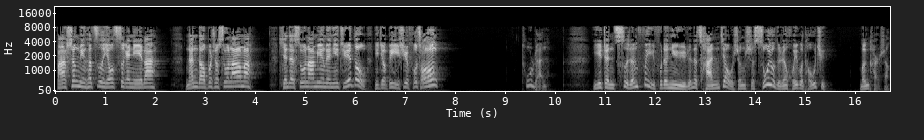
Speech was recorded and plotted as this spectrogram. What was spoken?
把生命和自由赐给你的？难道不是苏拉吗？现在苏拉命令你决斗，你就必须服从。”突然，一阵刺人肺腑的女人的惨叫声使所有的人回过头去，门槛上。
